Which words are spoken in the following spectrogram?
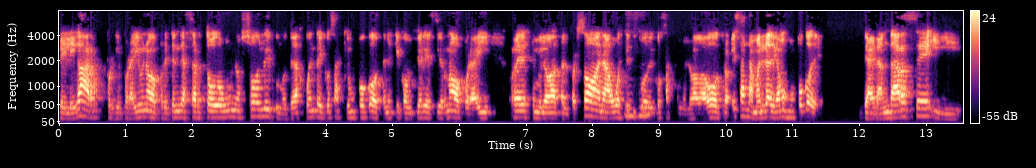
delegar, porque por ahí uno pretende hacer todo uno solo y cuando te das cuenta hay cosas que un poco tenés que confiar y decir, no, por ahí redes que me lo haga tal persona o este tipo de cosas que me lo haga otro. Esa es la manera, digamos, un poco de, agrandarse y,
